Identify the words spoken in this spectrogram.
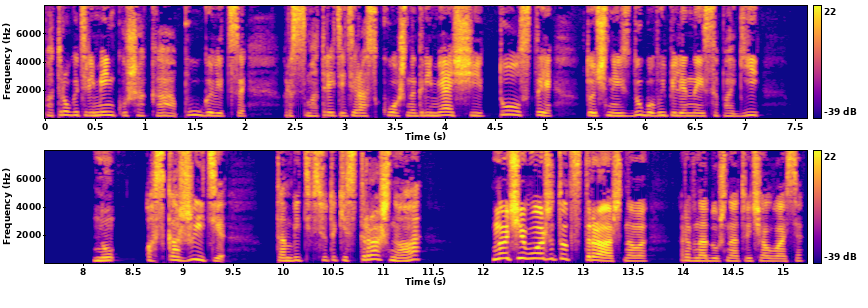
потрогать ремень кушака, пуговицы, рассмотреть эти роскошно гремящие, толстые, точно из дуба выпиленные сапоги. «Ну, а скажите, там ведь все таки страшно, а?» «Ну чего же тут страшного?» — равнодушно отвечал Вася.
